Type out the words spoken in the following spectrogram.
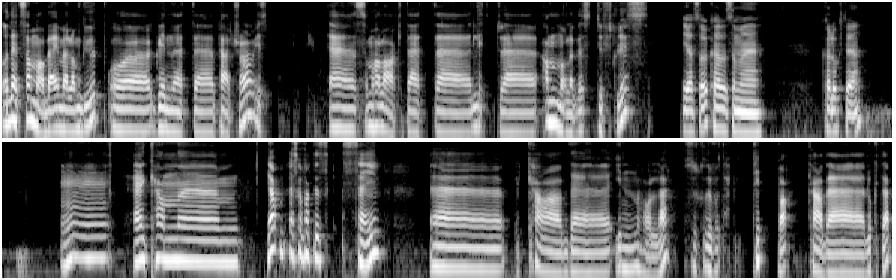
Og det er et samarbeid mellom Goop og Gwyneth eh, Paltrow eh, som har lagd et eh, litt eh, annerledes duftlys. Jaså, hva er det som er Hva lukter det? Mm, jeg kan eh, Ja, jeg skal faktisk si eh, hva det inneholder. Så skal du få tippe hva det lukter.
